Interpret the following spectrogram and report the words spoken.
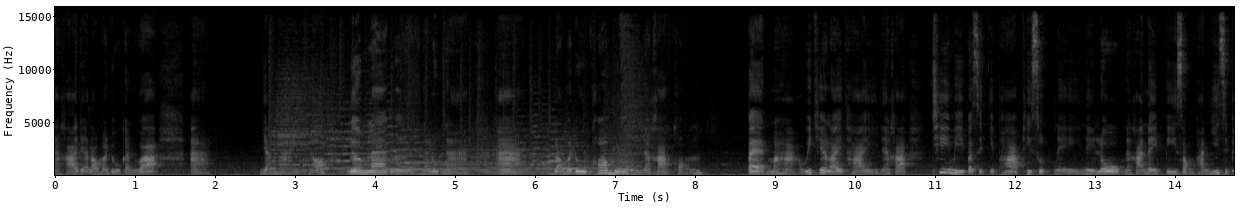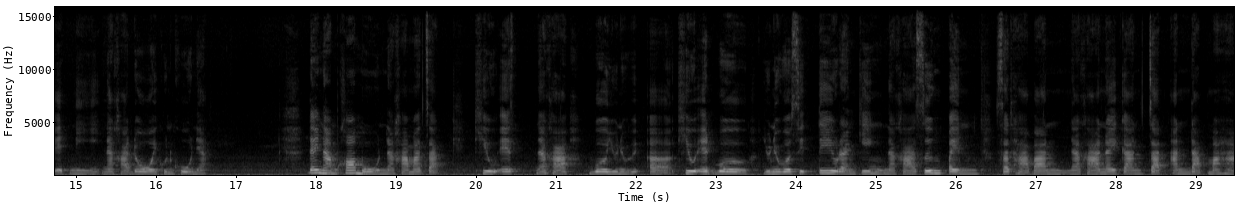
นะคะ เดี๋ยวเรามาดูกันว่าอ่าอย่างไรเนาะเริ่มแรกเลยนะลูกนะอ่าเรามาดูข้อมูลนะคะของ 8 มหาวิทยาลัยไทยนะคะที่มีประสิทธิภาพที่สุดในในโลกนะคะในปี 2021 นี้นะคะ โดยคุณครูเนี่ยได้นำข้อมูลนะคะมาจาก QS นะคะ World Uni- QS World University Ranking นะคะ ซึ่งเป็นสถาบันนะคะในการจัดอันดับมหา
